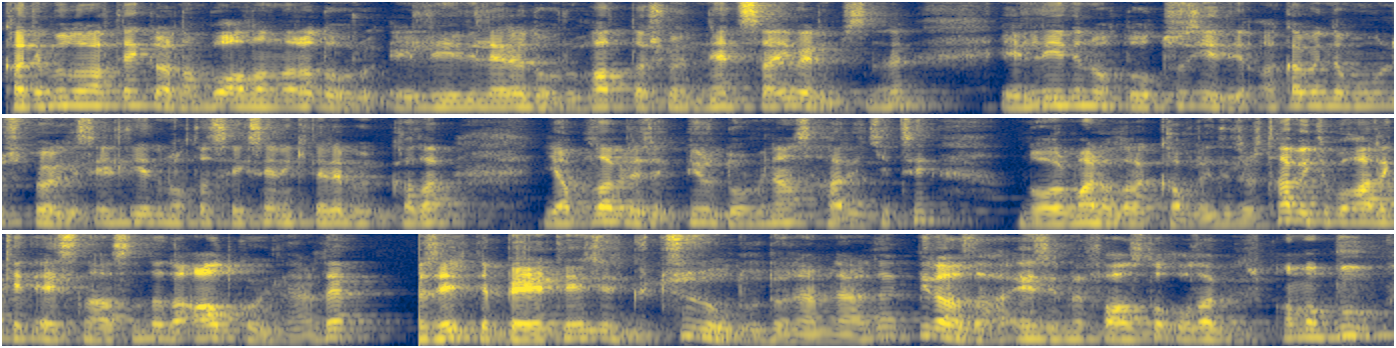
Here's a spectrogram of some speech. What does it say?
Kademeli olarak tekrardan bu alanlara doğru 57'lere doğru hatta şöyle net sayı vereyim sizlere. 57.37 akabinde mumun üst bölgesi 57.82'lere kadar yapılabilecek bir dominans hareketi normal olarak kabul edilir. Tabii ki bu hareket esnasında da altcoin'lerde özellikle BTC güçsüz olduğu dönemlerde biraz daha ezilme fazla olabilir. Ama bu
